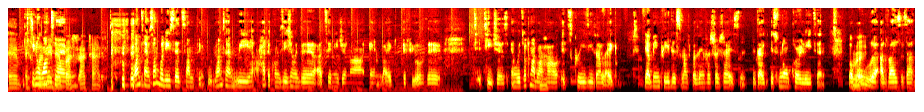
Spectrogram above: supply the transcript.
um, you know one time one time somebody said something. One time we had a conversation with the attorney general and like a few of the t- teachers, and we're talking about mm. how it's crazy that like they're being paid this much, but the infrastructure is like it's not correlating. But right. what we were advised is that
